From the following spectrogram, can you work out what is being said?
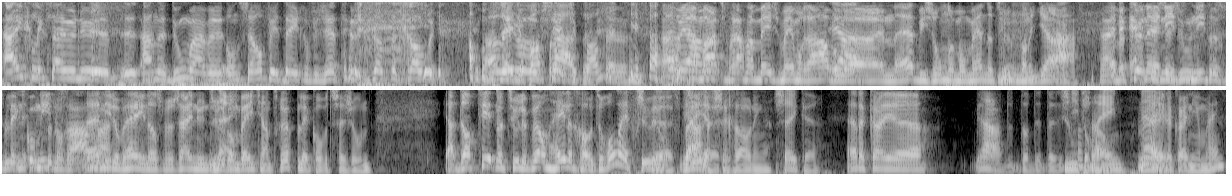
eigenlijk zijn we nu het, aan het doen waar we onszelf weer tegen verzetten. Dus dat we gewoon alleen maar Sergio praten. Pat hebben. Ja, Nou ja, we- Maarten vraagt naar het meest memorabele Ja. en hè, bijzonder moment natuurlijk van het jaar. Ja, nou, en we kunnen er niet, niet, seizoensterugblik komt niet, er nog aan. hè, maar- niet omheen. Als we zijn nu natuurlijk Nee. al een beetje aan het terugblikken op het seizoen. Ja, dat dit natuurlijk wel een hele grote rol heeft gespeeld Tuurlijk, bij tuurlijk. FC Groningen. Zeker. Hè, daar kan je... Ja, dat, dat is Niet omheen. Nee, Nee. daar kan je niet omheen.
